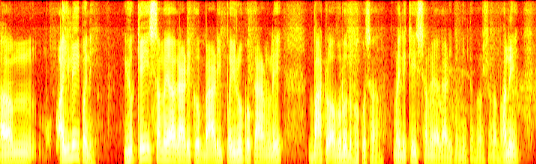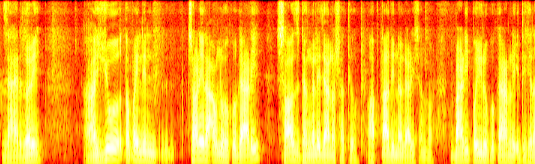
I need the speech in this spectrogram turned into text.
अहिले पनि यो केही समय अगाडिको बाढी पहिरोको कारणले बाटो अवरोध भएको छ। मैले केही समय अगाडि पनि तपाईँहरूसँग भने जाहेर गरेँ। यो तपाईँले चढेर आउनुभएको गाडी सहज ढङ्गले जान सक्थ्यो। हप्ता दिन अगाडिसम्म। बाढी पहिरोको कारणले यतिखेर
